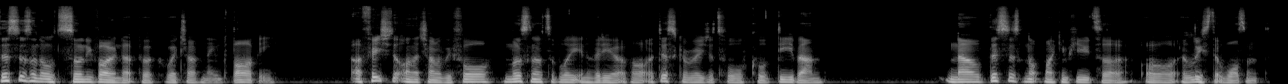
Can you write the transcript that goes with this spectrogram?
This is an old Sony Vaio notebook which I've named Barbie. I've featured it on the channel before, most notably in a video about a disk eraser tool called DBAN. Now, this is not my computer, or at least it wasn't.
